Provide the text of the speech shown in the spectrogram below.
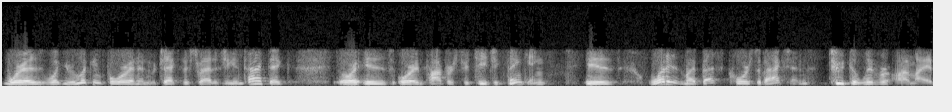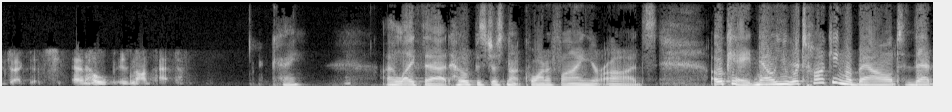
Whereas what you're looking for in an objective strategy and tactic or is or in proper strategic thinking is what is my best course of action to deliver on my objectives? And hope is not that. Okay I like that. Hope is just not quantifying your odds. Okay, now you were talking about that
